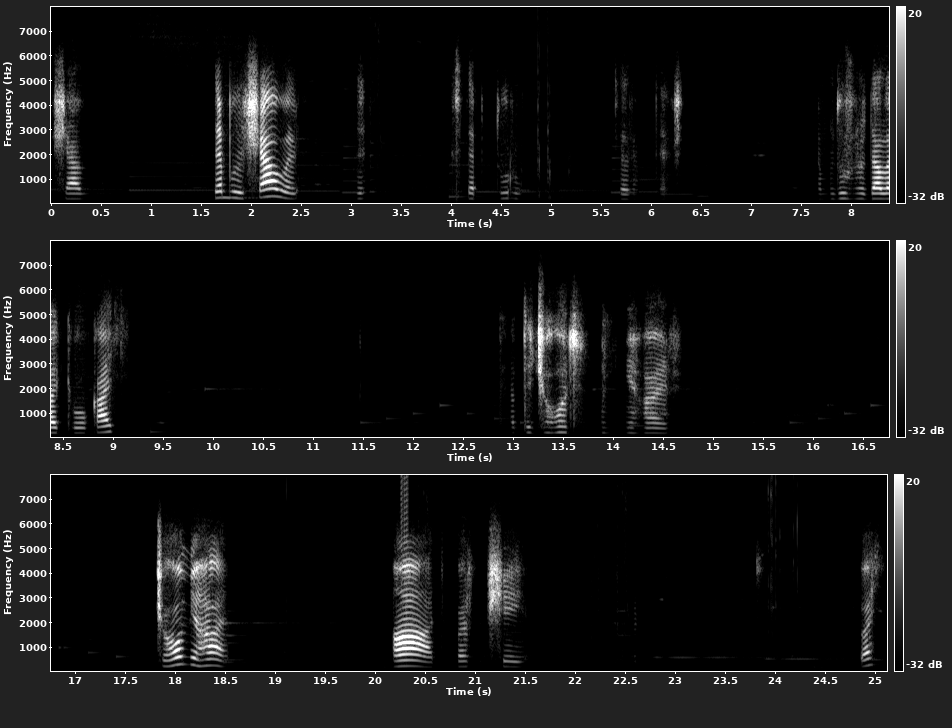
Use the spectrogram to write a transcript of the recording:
Щавель. Це буде щавель з стептуру. Це там теж. Там дуже далекі локації. А ти чого це мені мігаєш? Чого мігає? А, тепер тут ще є. 20?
